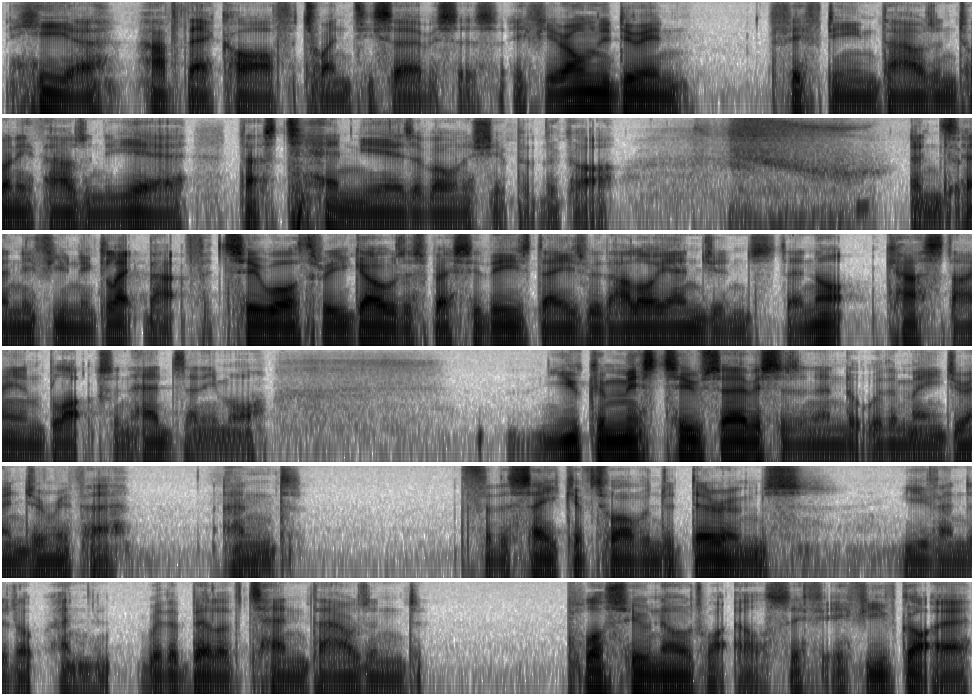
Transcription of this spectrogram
here have their car for 20 services. If you're only doing 15,000, 20,000 a year, that's 10 years of ownership of the car. And, and if you neglect that for two or three goes, especially these days with alloy engines, they're not cast iron blocks and heads anymore. You can miss two services and end up with a major engine repair. And for the sake of 1,200 dirhams, you've ended up with a bill of 10,000 plus who knows what else. If if you've got a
